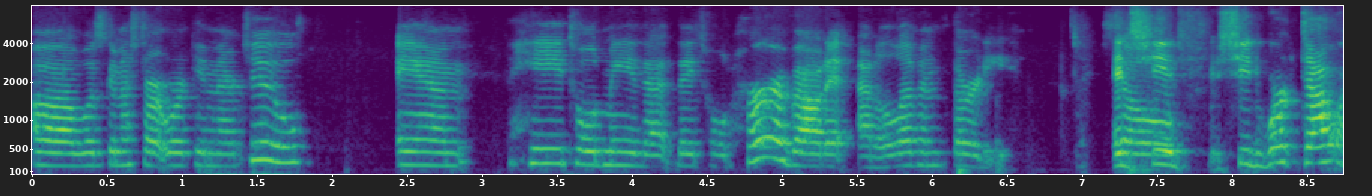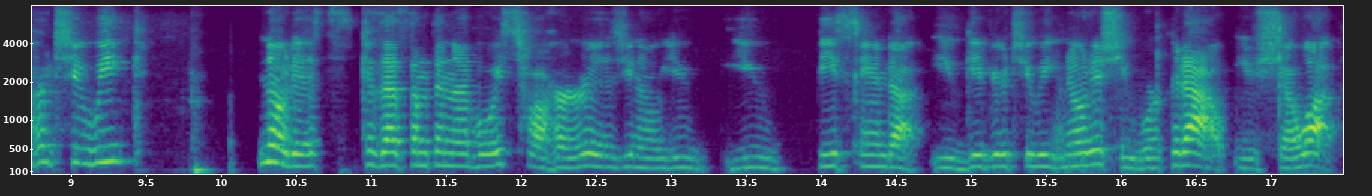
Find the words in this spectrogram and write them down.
uh, was gonna start working there too, and he told me that they told her about it at 11:30. and she had she'd worked out her two week notice because that's something I've always taught her is you know you you be stand up. You give your two week notice you work it out you show up.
